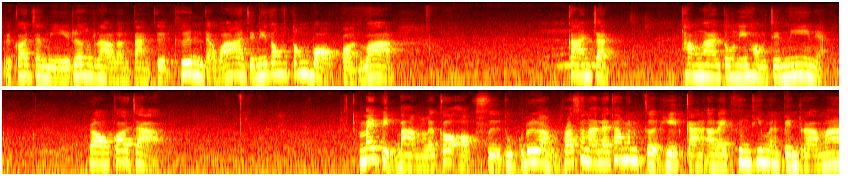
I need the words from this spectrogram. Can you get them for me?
แล้วก็จะมีเรื่องราวต่างๆ เกิดขึ้น แต่ว่าเจนนี่ต้องต้องบอกก่อนว่า การจัดทำงานตรงนี้ของเจนนี่เนี่ย เราก็จะ ไม่ปิดบังแล้วก็ออกสื่อทุกเรื่อง เพราะฉะนั้นแล้วถ้ามันเกิดเหตุการณ์อะไรขึ้นที่มันเป็นดราม่า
